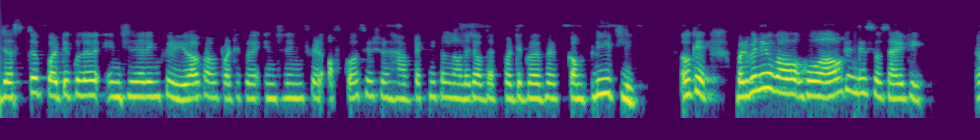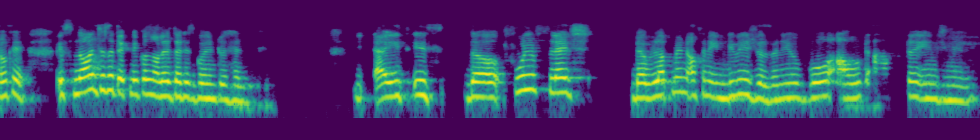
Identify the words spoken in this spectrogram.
just a particular engineering field you are from a particular engineering field of course you should have technical knowledge of that particular field completely. Okay? But when you go, go out in this society okay it's not just the technical knowledge that is going to help you. It is the full-fledged development of an individual when you go out after engineering.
